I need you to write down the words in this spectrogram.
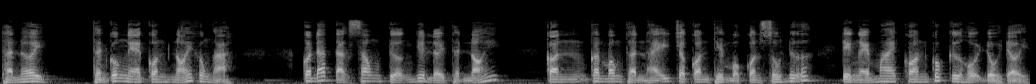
Thần ơi, thần có nghe con nói không hả? Con đã tạc xong tưởng như lời thần nói. Còn con mong thần hãy cho con thêm một con số nữa để ngày mai con có cơ hội đổi đời.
